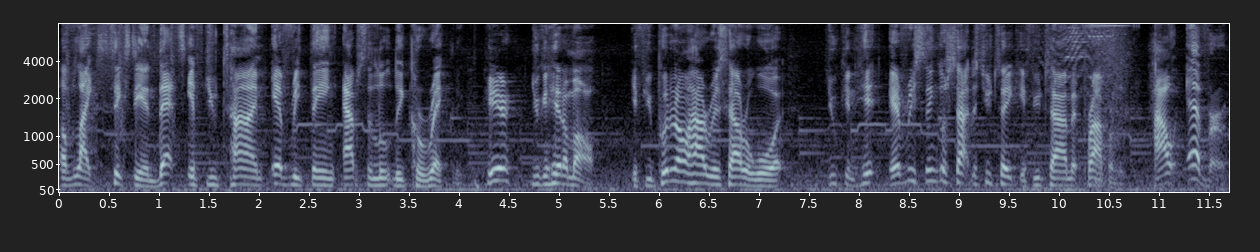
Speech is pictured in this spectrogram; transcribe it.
of like 60, and that's if you time everything absolutely correctly. Here, you can hit them all. If you put it on high risk, high reward, you can hit every single shot that you take if you time it properly. However,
